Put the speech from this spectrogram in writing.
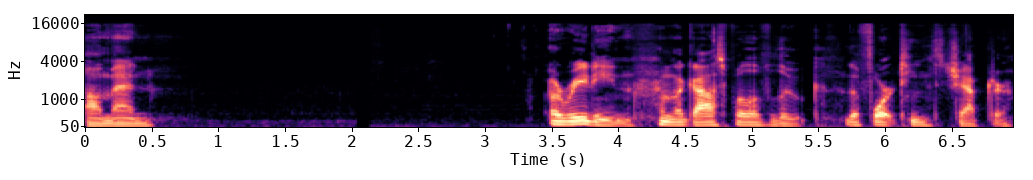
Amen. A reading from the Gospel of Luke, the 14th chapter.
